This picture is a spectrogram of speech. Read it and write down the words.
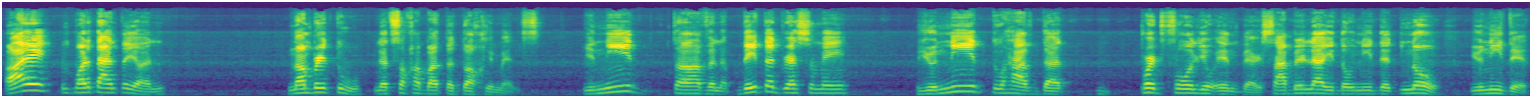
Okay? Importante yon Number two, let's talk about the documents. You need to have an updated resume. You need to have that portfolio in there. Sabi nila, you don't need it. No, you need it.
